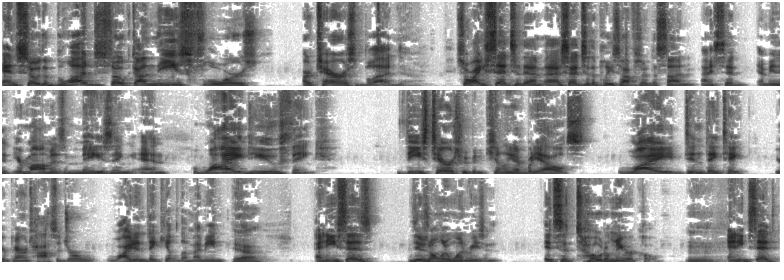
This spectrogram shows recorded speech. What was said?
and so the blood soaked on these floors are terrorist blood. So I said to them, and I said to the police officer, the son, I said, I mean, your mom is amazing. And why do you think these terrorists who've been killing everybody else, why didn't they take your parents hostage or why didn't they kill them? I mean, Yeah. and he says, there's only one reason it's a total miracle. Mm. And he said,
